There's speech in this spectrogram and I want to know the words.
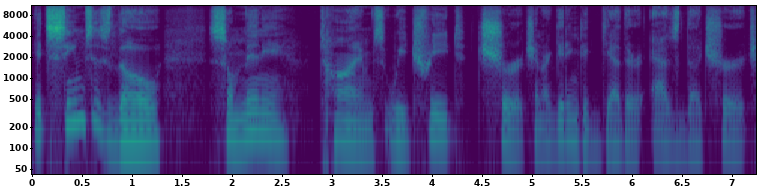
it seems as though so many times we treat church and our getting together as the church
